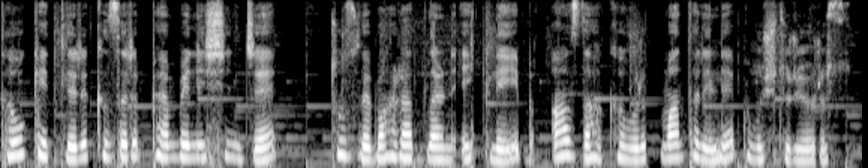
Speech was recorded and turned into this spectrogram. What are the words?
Tavuk etleri kızarıp pembeleşince tuz ve baharatlarını ekleyip az daha kavurup mantar ile buluşturuyoruz.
